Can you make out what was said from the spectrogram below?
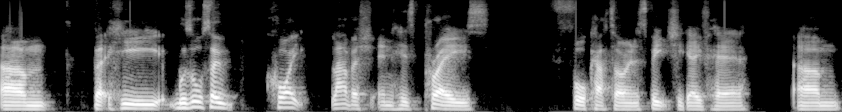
Um, but he was also quite lavish in his praise for Qatar in a speech he gave here, um,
